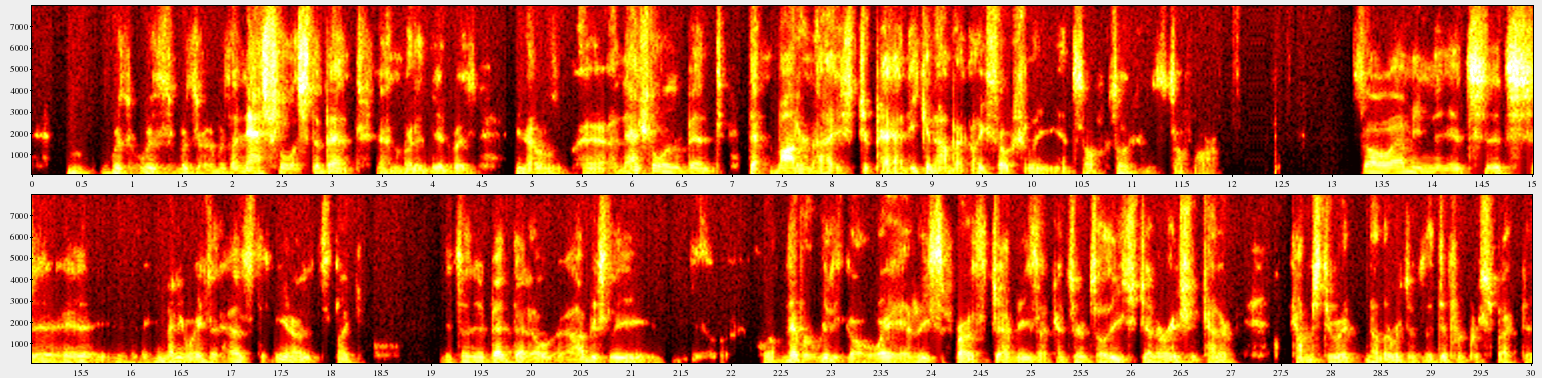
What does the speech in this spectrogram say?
was was was was a nationalist event and what it did was you know, a national event that modernized Japan economically, socially, and so so so forth. So I mean, it's it's uh, in many ways it has to, you know it's like it's an event that obviously will never really go away, at least as far as the Japanese are concerned. So each generation kind of comes to it, in other words, with a different perspective.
